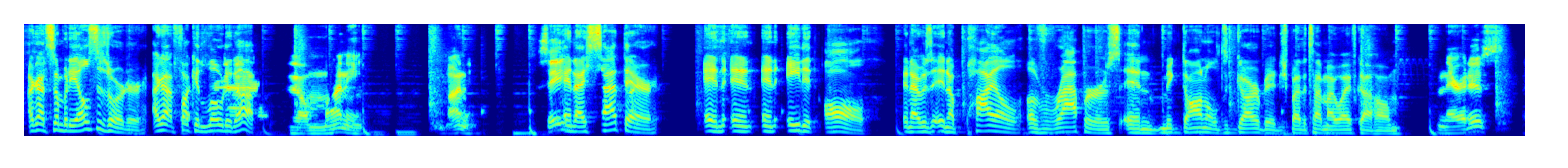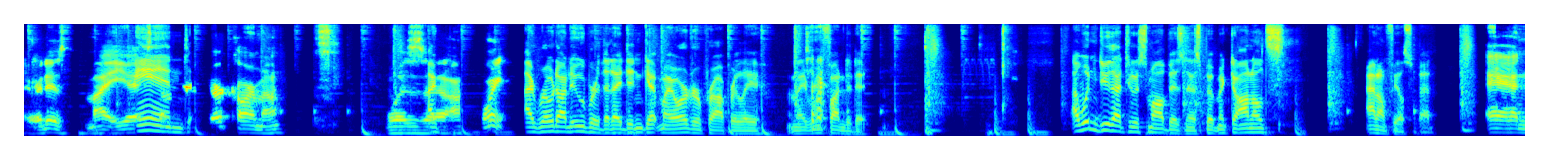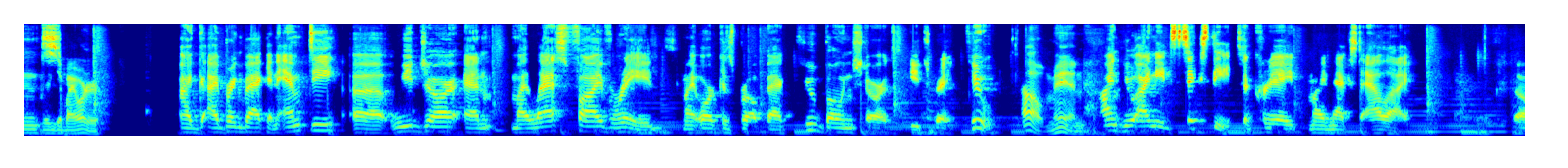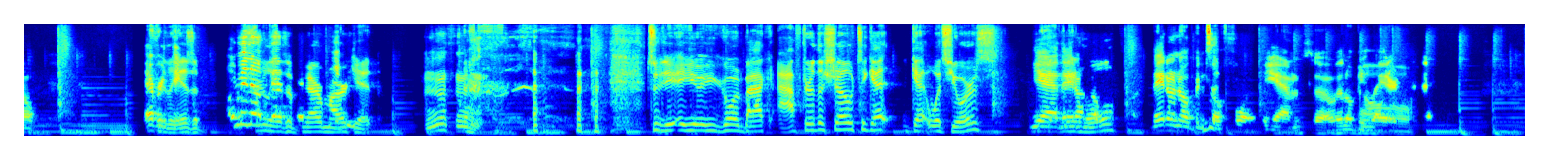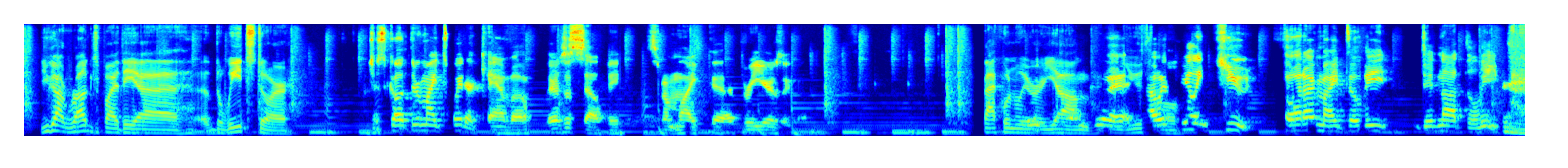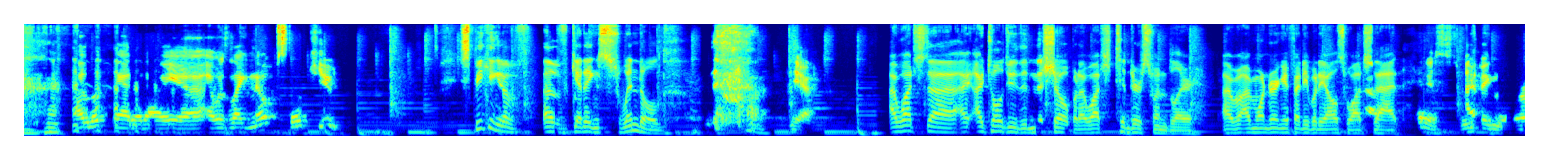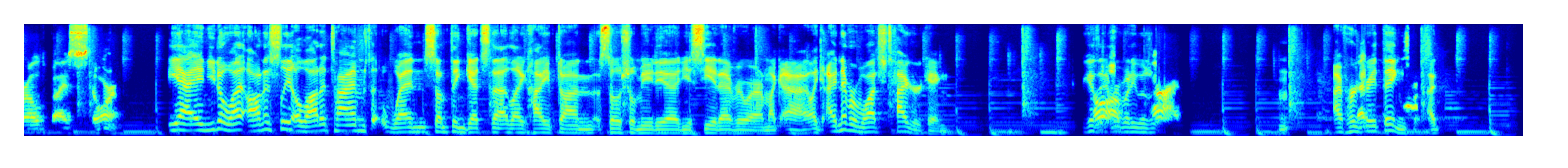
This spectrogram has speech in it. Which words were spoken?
I got somebody else's order. I got fucking loaded up. no money, money. See, and I sat there and and and ate it all. And I was in a pile of wrappers and McDonald's garbage by the time my wife got home. And there it is. There it is. My uh, And your karma was uh, I- on point. I wrote on Uber that I didn't get my order properly and they refunded it. I wouldn't do that to a small business, but McDonald's, I don't feel so bad. And I didn't get my order. I, I bring back an empty uh, weed jar, and my last five raids, my orcas brought back two bone shards each raid. Two. Oh man. Mind you, I need 60 to create my next ally. So, everything. really is a really is a bear market. So you, you- you're going back after the show to get get what's yours? Yeah, they don't they don't open till 4 p.m., so it'll be later. Oh. You got rugged by the uh the weed store. Just go through my Twitter, Cambo. There's a selfie. It's from like uh, three years ago. Back when we were young I was feeling cute. Thought I might delete. Did not delete. I looked at it. I uh, I was like, nope, still cute. Speaking of of getting swindled, yeah. I watched. Uh, I, I told you in the show, but I watched Tinder Swindler. I, I'm wondering if anybody else watched that. It is sweeping the world by storm. Yeah, and you know what? Honestly, a lot of times when something gets that like hyped on social media and you see it everywhere, I'm like, ah, like I never watched Tiger King because Oh, everybody was. I've heard That- great things. I,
